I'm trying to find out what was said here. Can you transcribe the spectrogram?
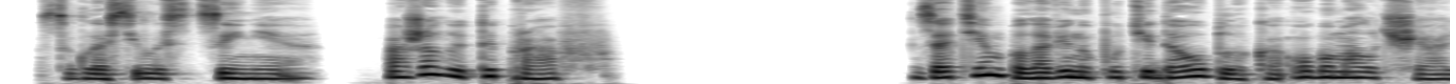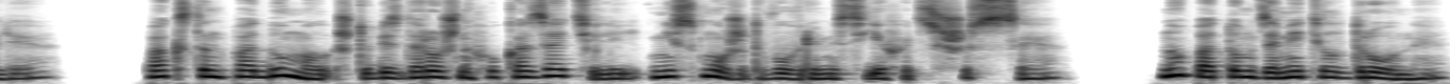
— согласилась Циния, — «пожалуй, ты прав». Затем половину пути до облака оба молчали. Пакстон подумал, что без дорожных указателей не сможет вовремя съехать с шоссе, но потом заметил дроны,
